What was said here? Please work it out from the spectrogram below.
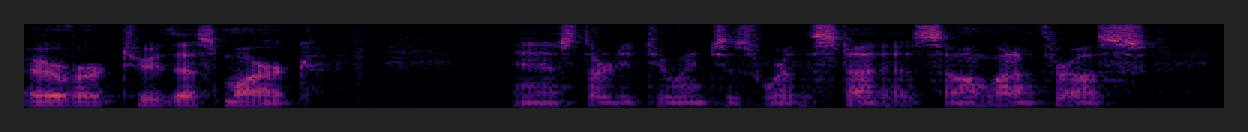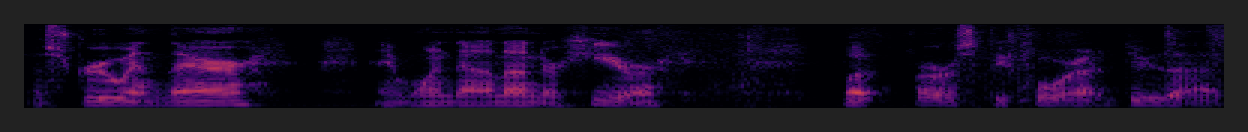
over to this mark and it's 32 inches where the stud is. So I'm going to throw a, a screw in there and one down under here. But first, before I do that,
